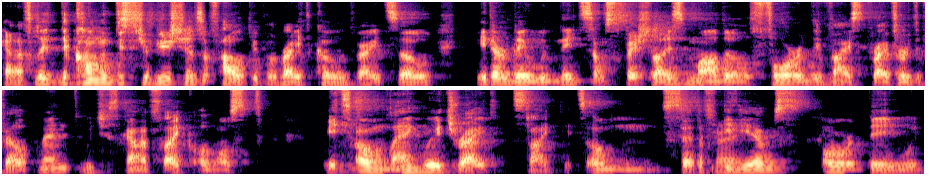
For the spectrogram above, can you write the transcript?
kind of like the common distributions of how people write code, right? So either they would need some specialized model for device driver development, which is kind of like almost its own language, right? It's like its own set of right. idioms, or they would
